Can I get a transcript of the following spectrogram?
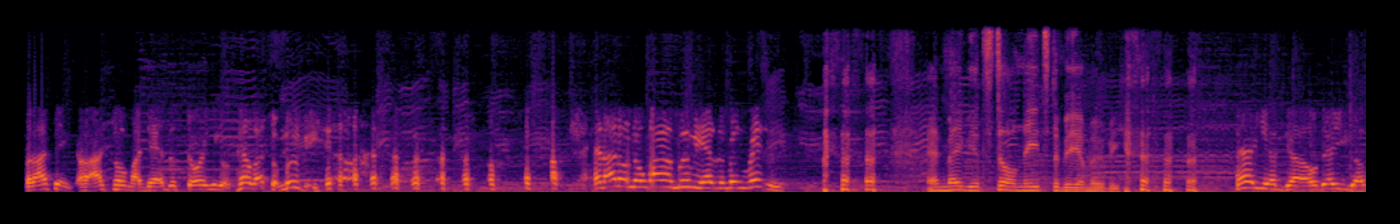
But I think uh, I told my dad the story. He goes, "Hell, that's a movie." and I don't know why a movie hasn't been written. and maybe it still needs to be a movie. There you go. There you go.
